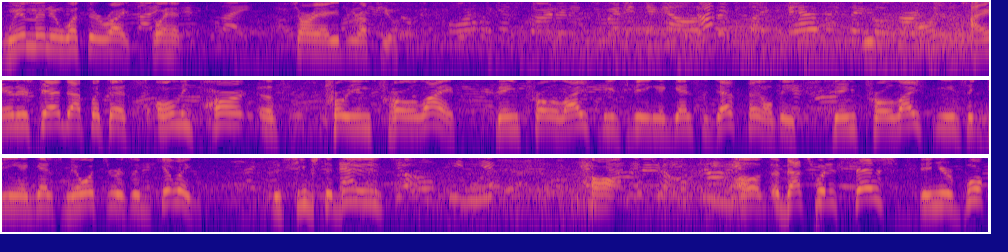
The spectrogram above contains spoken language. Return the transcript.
women and what their rights. Go ahead. Life is life. Sorry, I interrupt you. Before we get started and do anything else, like every single person I understand that, but that's only part of pro- being pro-life. Being pro-life means being against the death penalty. Being pro-life means being against militarism killing. It seems to That be. is your opinion. And Oh. that is your opinion. Oh, that's what it says in your book.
